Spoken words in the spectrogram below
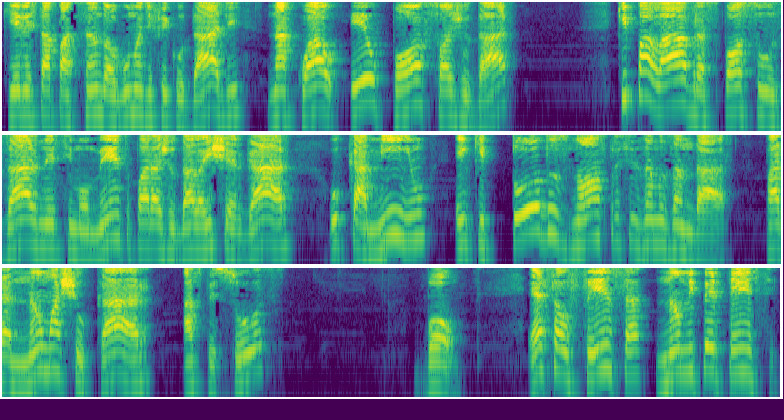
que ele está passando alguma dificuldade na qual eu posso ajudar? Que palavras posso usar nesse momento para ajudá-lo a enxergar o caminho em que todos nós precisamos andar para não machucar as pessoas? Bom, essa ofensa não me pertence,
